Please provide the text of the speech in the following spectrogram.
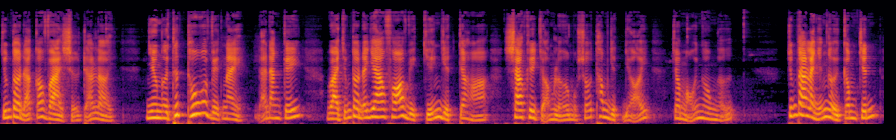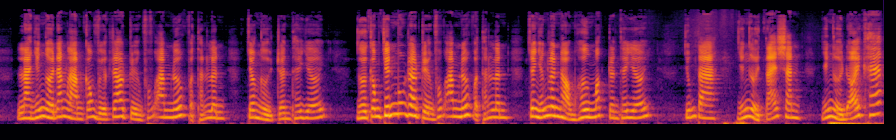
chúng tôi đã có vài sự trả lời. Nhiều người thích thú với việc này đã đăng ký và chúng tôi đã giao phó việc chuyển dịch cho họ sau khi chọn lựa một số thông dịch giỏi cho mỗi ngôn ngữ. Chúng ta là những người công chính, là những người đang làm công việc rao truyền phúc âm nước và thánh linh cho người trên thế giới. Người công chính muốn rao truyền phúc âm nước và thánh linh cho những linh hồn hư mất trên thế giới. Chúng ta, những người tái sanh, những người đói khát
